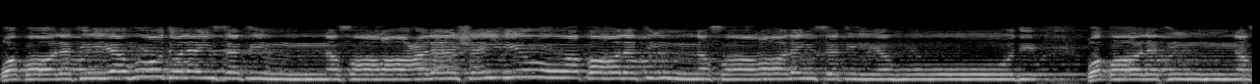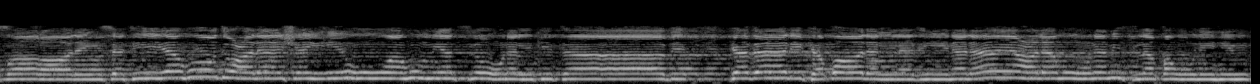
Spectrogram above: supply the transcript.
وقالت اليهود ليست النصارى على شيء وقالت النصارى ليست اليهود. وقالت النصارى ليست اليهود على شيء وهم يتلون الكتاب. كذلك قال الذين لا يعلمون مثل قولهم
